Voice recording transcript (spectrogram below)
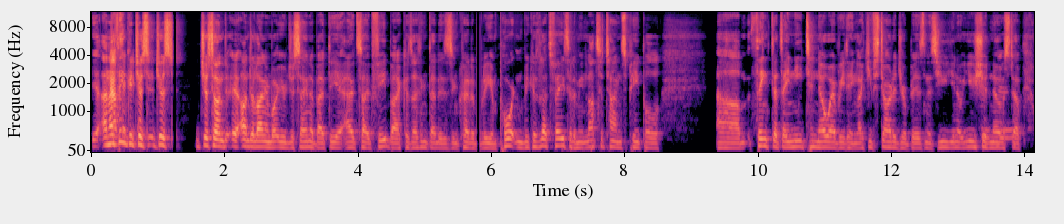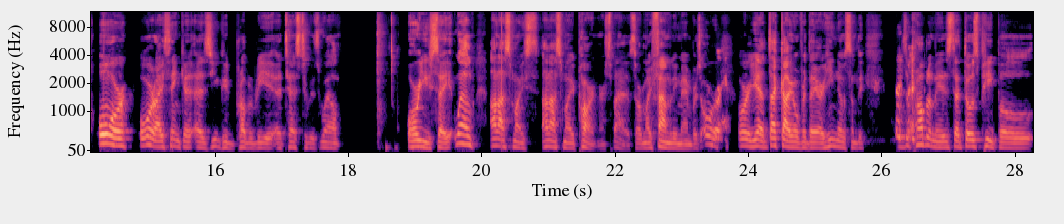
Yeah, and I think it just just just un- uh, underlining what you were just saying about the outside feedback because I think that is incredibly important because let's face it, I mean, lots of times people um, think that they need to know everything. Like you've started your business, you you know you should know Mhm. stuff, or or I think uh, as you could probably attest to as well, or you say, well, I'll ask my i'll ask my partner, spouse, or my family members, or Correct. or yeah, that guy over there, he knows something. The problem is that those people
